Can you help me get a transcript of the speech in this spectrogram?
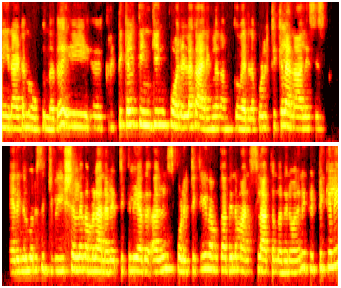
മെയിൻ ആയിട്ട് നോക്കുന്നത് ഈ ക്രിട്ടിക്കൽ തിങ്കിങ് പോലുള്ള കാര്യങ്ങൾ നമുക്ക് വരുന്നത്. പൊളിറ്റിക്കൽ അനാലിസിസ് ഏതെങ്കിലും ഒരു സിറ്റുവേഷനിൽ നമ്മൾ അനലറ്റിക്കലി അത് മീൻസ് പൊളിറ്റിക്കലി നമുക്ക് അതിനെ മനസ്സിലാക്കുന്നതിനോ അതിനെ ക്രിട്ടിക്കലി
